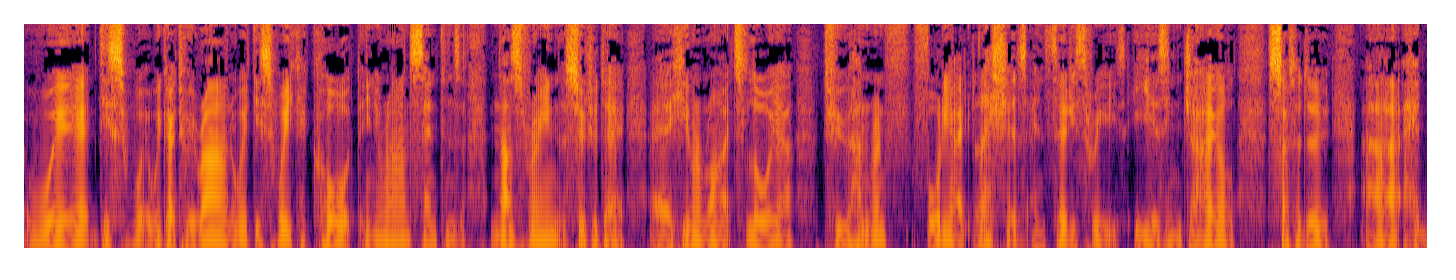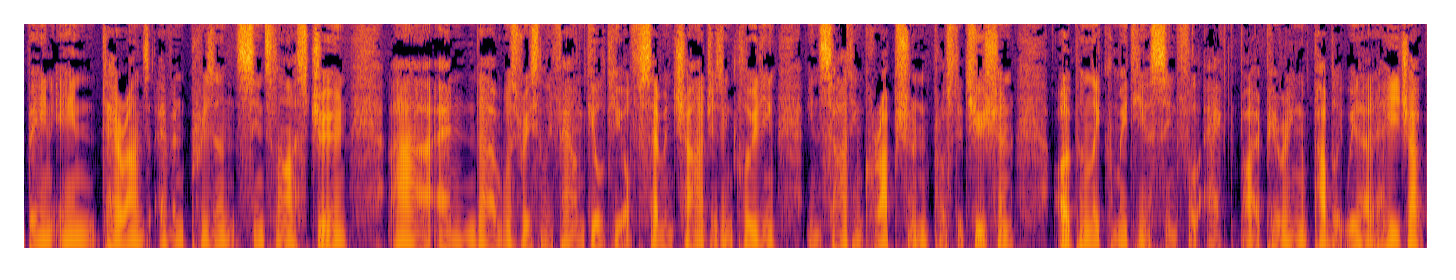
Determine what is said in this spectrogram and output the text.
where this w- we go to Iran, where this week a court in Iran sentenced Nasrin Sotoudeh, a human rights lawyer, to 148 lashes and 33 years in jail. Sotoudeh had been in Tehran's Evin prison since last June and was recently found guilty of seven charges, including inciting corruption prostitution, openly committing a sinful act by appearing in public without a hijab,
